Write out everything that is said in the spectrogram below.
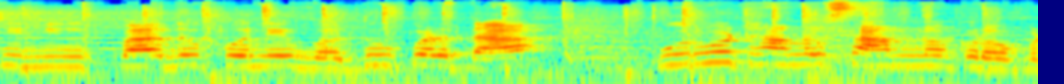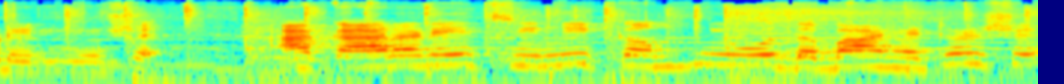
ચીની ઉત્પાદકોને વધુ પડતા પુરવઠાનો સામનો કરવો પડી રહ્યો છે. આ કારણે ચીની કંપનીઓ દબાણ હેઠળ છે.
